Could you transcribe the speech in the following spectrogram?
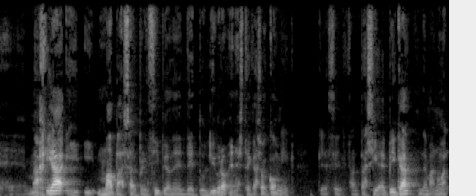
eh, magia y, mapas al principio de, tu libro, en este caso cómic. Quiere decir, fantasía épica de manual.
